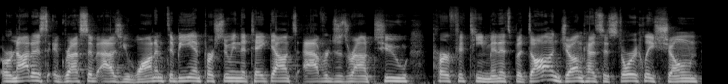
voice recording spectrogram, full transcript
or not as aggressive as you want him to be in pursuing the takedowns, averages around two per 15 minutes. But Da Un Jung has historically shown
